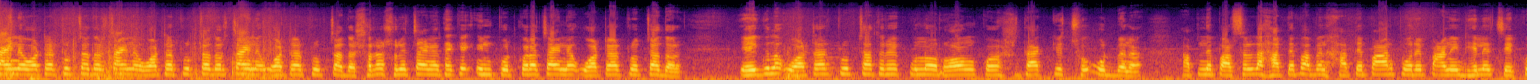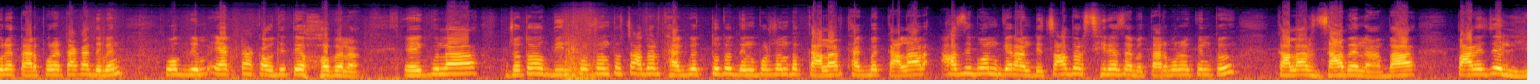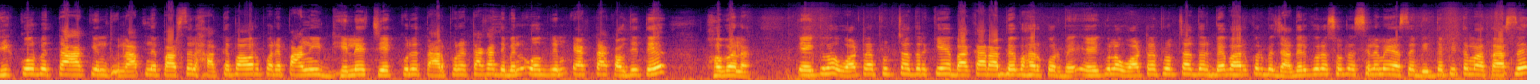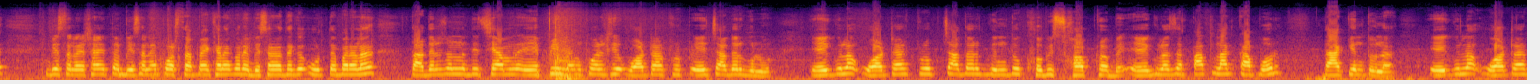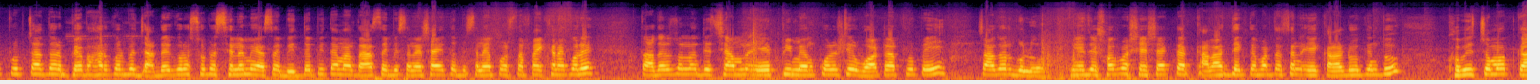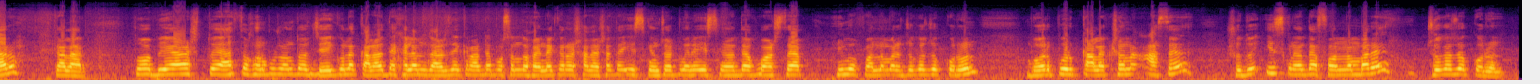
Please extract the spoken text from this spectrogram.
চাইনা waterproof চাদর চাইনা waterproof চাদর চাইনা waterproof চাদর। সরাসরি চাইনা থেকে ইনপুট করা চাইনা ওয়াটারপ্রুফ চাদর। এইগুলো ওয়াটারপ্রুফ চাদরে কোনো রং, কষ, দাগ কিছু উঠবে না। আপনি পার্সেলটা হাতে পাবেন, হাতে পাওয়ার পরে পানি ঢেলে চেক করে তারপরে টাকা দেবেন। অগ্রিম এক টাকাও দিতে হবে না। এইগুলা যত দিন পর্যন্ত চাদর থাকবে, তত দিন পর্যন্ত কালার থাকবে। কালার আজীবন গ্যারান্টি চাদর ছিঁড়ে যাবে, তারপরেও কিন্তু কালার যাবে না বা পানি যে লিক করবে তা কিন্তু না। আপনি পার্সেল হাতে পাওয়ার পরে পানি ঢেলে চেক করে তারপরে টাকা দেবেন, অগ্রিম এক টাকাও দিতে হবে না। এইগুলো ওয়াটারপ্রুফ চাদর কে বা কারা ব্যবহার করবে? এইগুলো ওয়াটারপ্রুফ চাদর ব্যবহার করবে যাদের ঘরে ছোটো ছেলেমেয়ে আছে, বৃদ্ধ পিতা মাতা আছে, বিছানায় সাহিত্য বিছানায় প্রস্তাব পায়খানা করে বিছানা থেকে উঠতে পারে না। তাদের জন্য দিচ্ছি আমরা এই প্রিমিয়াম কোয়ালিটির ওয়াটারপ্রুফ এই চাদরগুলো। এইগুলো ওয়াটারপ্রুফ চাদর কিন্তু খুবই সফট হবে। এইগুলো যে পাতলা কাপড় তা কিন্তু না। এইগুলা ওয়াটারপ্রুফ চাদর ব্যবহার করবে যাদের ঘরে ছোটো ছেলেমেয়ে আছে, বৃদ্ধ পিতা মাতা আছে, বিছানায় সাহিত্য বিছানায় প্রস্তাব পায়খানা করে, তাদের জন্য দিচ্ছি আমরা এই প্রিমিয়াম কোয়ালিটির ওয়াটারপ্রুফ এই চাদরগুলো। এই যে সর্বশেষ একটা কালার দেখতে পারতেছেন, এই কালারটাও কিন্তু খুবই চমৎকার কালার তো বিয়াস, তো এতক্ষণ পর্যন্ত যেইগুলো কালার দেখালাম, যার যে কালারটা পছন্দ হয় না কেন, সাথে সাথে স্ক্রিনশট মেরে স্ক্রিনে দেওয়া হোয়াটসঅ্যাপ, হিমো ফোন নাম্বারে যোগাযোগ করুন। ভরপুর কালেকশন আছে। শুধু স্ক্রিনে ফোন নম্বরে যোগাযোগ করুন।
